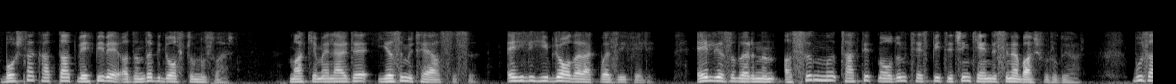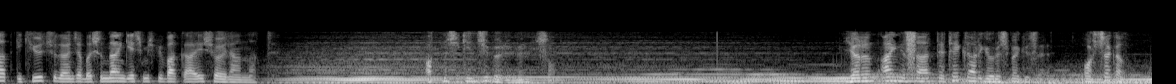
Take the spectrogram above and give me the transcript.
Boşnak Hattat Vehbi Bey adında bir dostumuz var. Mahkemelerde yazı müteyassısı, ehli hibri olarak vazifeli. El yazılarının asıl mı taklit mi olduğunu tespit için kendisine başvuruluyor. Bu zat 2-3 yıl önce başından geçmiş bir vakayı şöyle anlattı. 62. bölümün sonu. Yarın aynı saatte tekrar görüşmek üzere. Hoşçakalın.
